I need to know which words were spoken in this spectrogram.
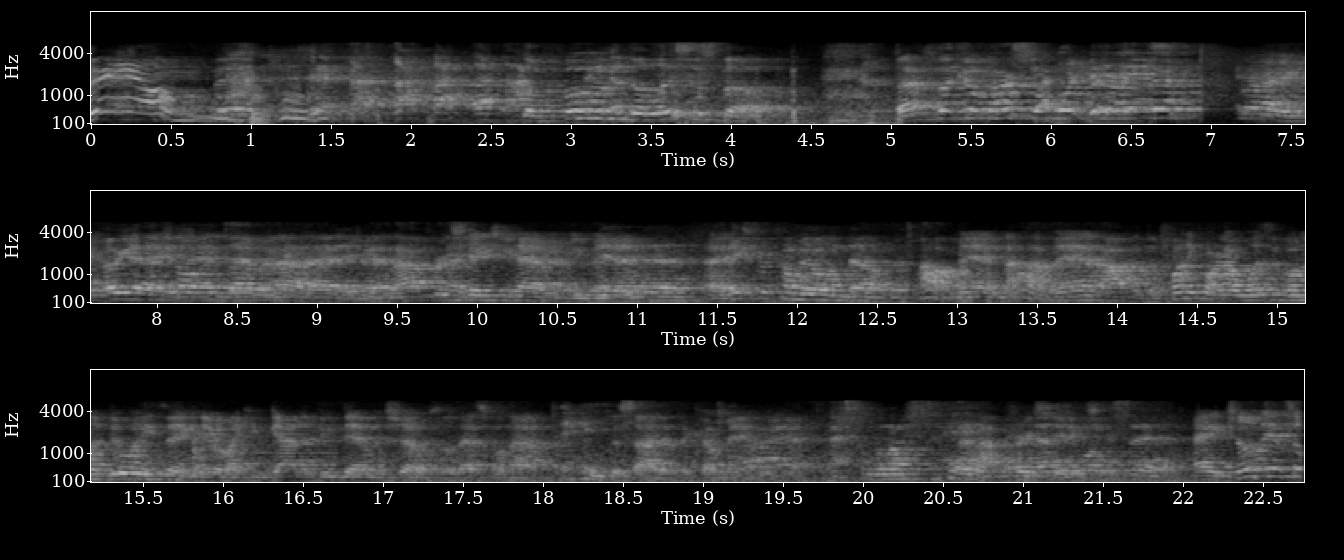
Damn! the food is delicious though. That's the commercial for you right there. Right. Okay, Hey, that's all man, we got. Hey, man, I appreciate you having me, man. Yeah, man. Hey. Thanks for coming on down, man. Oh man, nah, man. I, the funny part, I wasn't gonna do anything. They were like, "You got to do Deven show, so that's when I decided to come in, man. That's what I'm saying. I man. appreciate what you. I'm saying. Hey, tune into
